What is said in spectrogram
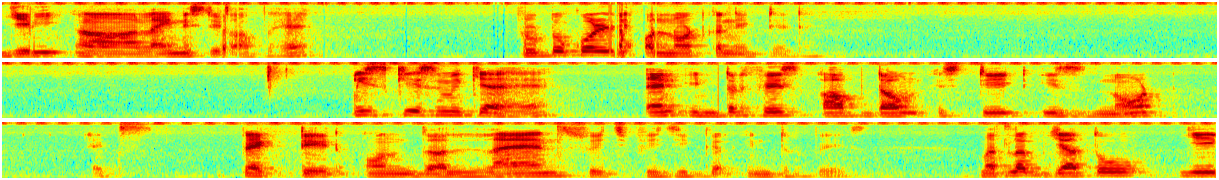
ये भी लाइन स्टेट आप है। प्रोटोकॉल और नॉट कनेक्टेड है। इस केस में क्या है? An interface up down state is not expected on the LAN switch physical interface मतलब या तो ये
